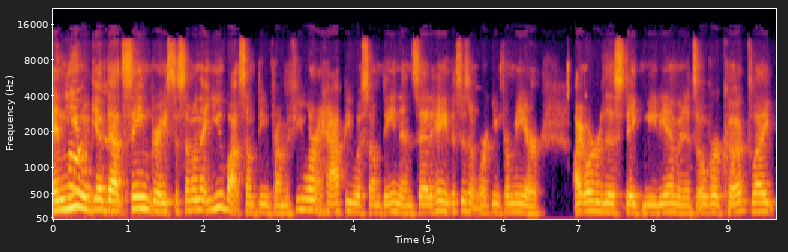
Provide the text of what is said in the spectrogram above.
and you would give that same grace to someone that you bought something from if you weren't happy with something and said hey this isn't working for me or i ordered this steak medium and it's overcooked like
